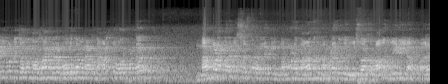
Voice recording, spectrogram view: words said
ഇതുകൊണ്ട് ചുമന്ന് അവസാനം വരെ പോകുന്നവനാണെന്ന് ആൾക്ക് ഉറപ്പുണ്ട്? നമ്മളത്ര വിശ്വസ്തരല്ലെങ്കിൽ നമ്മുടെ നാഥന് നമ്മളെ കുറിച്ചൊരു വിശ്വാസം അവൻ വീടില്ല അവനെ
